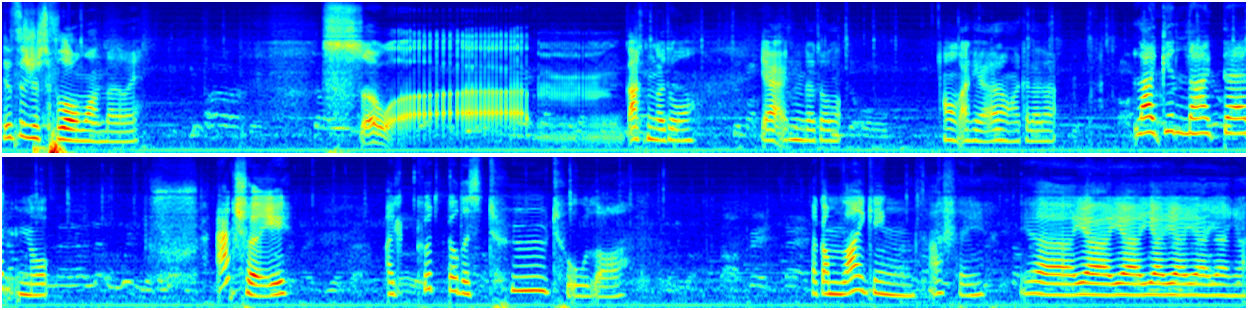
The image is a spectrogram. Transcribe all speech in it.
This is just floor one, by the way. So, uh, I can go tall. Yeah, I can go tall. I don't like it. I don't like it like that. Like it like that? Nope. Actually, I could build this two taller. Like I'm liking, actually. Yeah, yeah, yeah, yeah, yeah, yeah, yeah, yeah.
